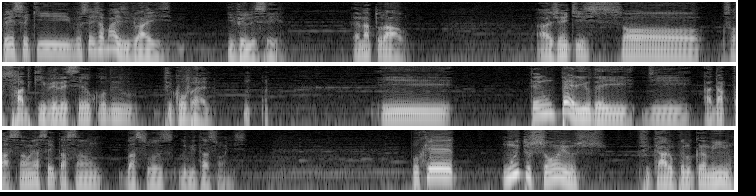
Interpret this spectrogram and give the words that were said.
pensa que você jamais vai envelhecer. É natural. A gente só só sabe que envelheceu quando ficou velho. e tem um período aí de adaptação e aceitação das suas limitações. Porque Muitos sonhos ficaram pelo caminho,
